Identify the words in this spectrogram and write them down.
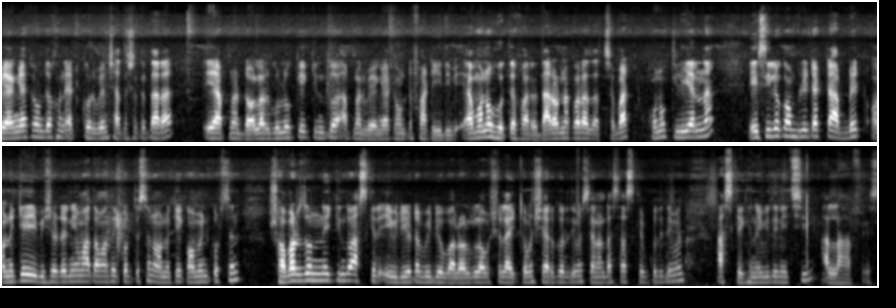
ব্যাঙ্ক অ্যাকাউন্ট যখন অ্যাড করবেন, সাথে সাথে তারা এই আপনার ডলারগুলোকে কিন্তু আপনার ব্যাঙ্ক অ্যাকাউন্টে ফাটিয়ে দিবে। এমনও হতে পারে, ধারণা করা যাচ্ছে বাট কোনো ক্লিয়ার না। এই ছিল কমপ্লিট একটা আপডেট অনেকেই এই বিষয়টা নিয়ে মাতামাতি করতেছেন, অনেকেই কমেন্ট করছেন। সবার জন্যই কিন্তু আজকের এই ভিডিওটা ভিডিও ভালো লাগলে অবশ্যই লাইক কমেন্ট শেয়ার করে দেবেন চ্যানেলটা সাবস্ক্রাইব করে দেবেন। আজকে এখানে বিদায় নিচ্ছি। আল্লাহ হাফেজ।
